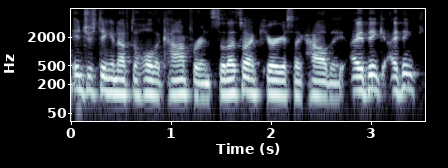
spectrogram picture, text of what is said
interesting enough to hold a conference. So that's why I'm curious like how they. I think I think.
